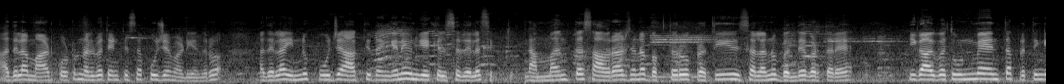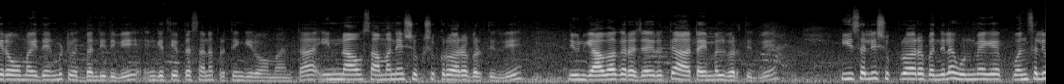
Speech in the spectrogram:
ಅದೆಲ್ಲ ಮಾಡಿಕೊಟ್ರು, ನಲ್ವತ್ತೆಂಟು ದಿವಸ ಪೂಜೆ ಮಾಡಿ ಅಂದರು. ಅದೆಲ್ಲ ಇನ್ನೂ ಪೂಜೆ ಆಗ್ತಿದ್ದಂಗೆ ಇವನಿಗೆ ಕೆಲಸದೆಲ್ಲ ಸಿಕ್ತು. ನಮ್ಮಂಥ ಸಾವಿರಾರು ಜನ ಭಕ್ತರು ಪ್ರತಿ ಸಲನೂ ಬಂದೇ ಬರ್ತಾರೆ. ಈಗ ಇವತ್ತು ಉಣ್ಮೆ ಅಂತ ಪ್ರತಿಂಗಿರ ಹೋಮ ಇದೆ ಅಂದ್ಬಿಟ್ಟು ಇವತ್ತು ಬಂದಿದ್ದೀವಿ. ಹಿಂಗೆ ತೀರ್ಥಸ್ಥಾನ ಪ್ರತಿಂಗಿರ ಹೋಮ ಅಂತ. ಇನ್ನು ನಾವು ಸಾಮಾನ್ಯ ಶುಕ್ ಶುಕ್ರವಾರ ಬರ್ತಿದ್ವಿ. ನಿಮ್ಗೆ ಯಾವಾಗ ರಜಾ ಇರುತ್ತೆ ಆ ಟೈಮಲ್ಲಿ ಬರ್ತಿದ್ವಿ. ಈ ಸಲ ಶುಕ್ರವಾರ ಬಂದಿಲ್ಲ ಉಣ್ಮೆಗೆ ಒಂದ್ಸಲಿ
